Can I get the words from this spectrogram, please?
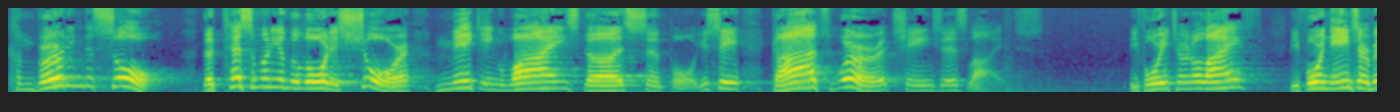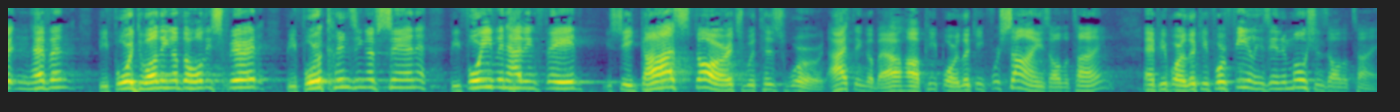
converting the soul. The testimony of the Lord is sure, making wise the simple. You see, God's word changes lives. Before eternal life, before names are written in heaven, before dwelling of the Holy Spirit, before cleansing of sin, before even having faith, you see, God starts with His Word. I think about how people are looking for signs all the time, and people are looking for feelings and emotions all the time.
